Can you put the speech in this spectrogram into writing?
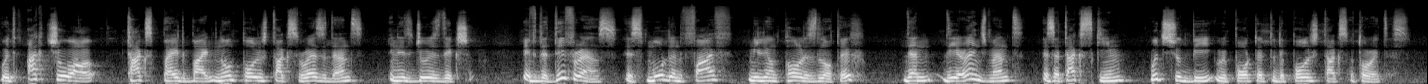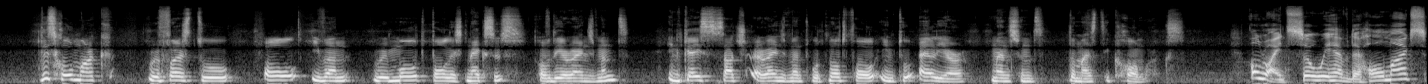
with actual tax paid by non-Polish tax residents in its jurisdiction. If the difference is more than 5 million Polish zlotych, then the arrangement is a tax scheme which should be reported to the Polish tax authorities. This hallmark refers to all even remote Polish nexus of the arrangement in case such arrangement would not fall into earlier mentioned domestic hallmarks. All right, so we have the hallmarks,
